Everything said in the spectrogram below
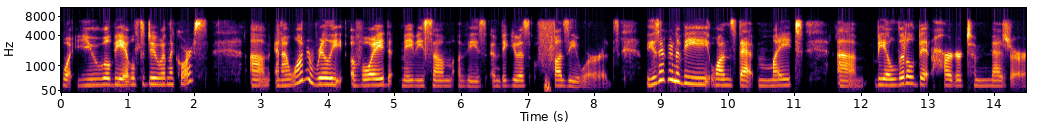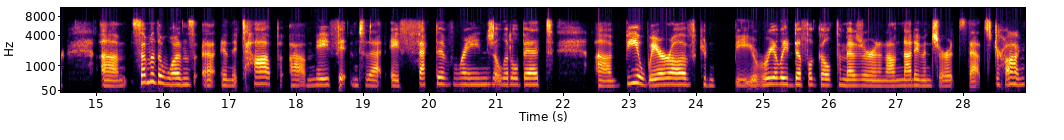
what you will be able to do in the course. Um, and I want to really avoid maybe some of these ambiguous fuzzy words. These are going to be ones that might um, be a little bit harder to measure. Um, some of the ones uh, in the top uh, may fit into that affective range a little bit. Uh, be aware of can be really difficult to measure and I'm not even sure it's that strong.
